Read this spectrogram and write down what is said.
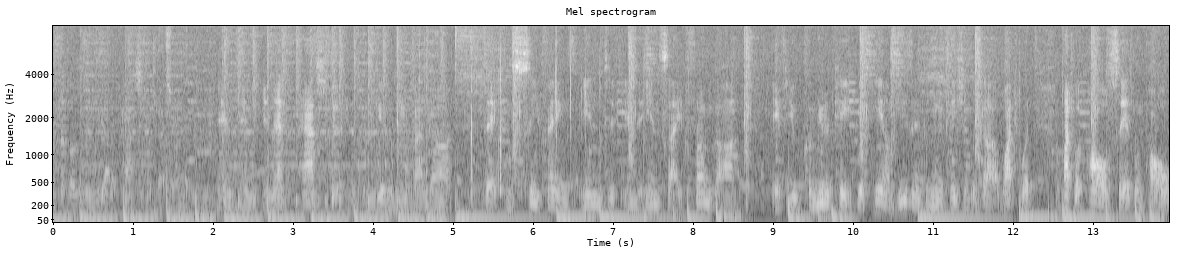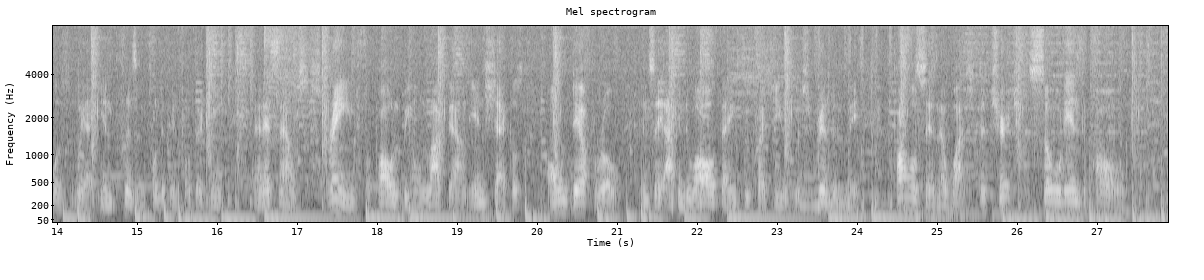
have the husband, you got a pastor. That's right. And, and, and that pastor has been given to you by God that can see things into in the insight from God. If you communicate with him, he's in communication with God. Watch what watch what Paul says when Paul was where in prison, Philippians 4.13. Now that sounds strange for Paul to be on lockdown, in shackles, on death row, and say, I can do all things through Christ Jesus, which strengthens me. Paul says, now watch, the church sold into Paul.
